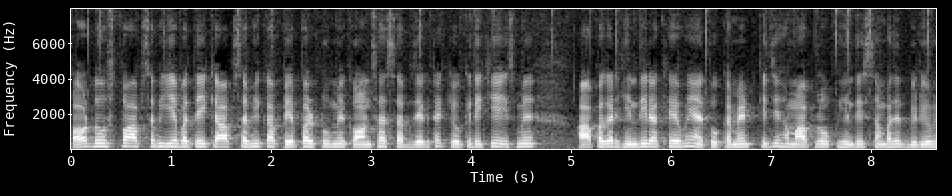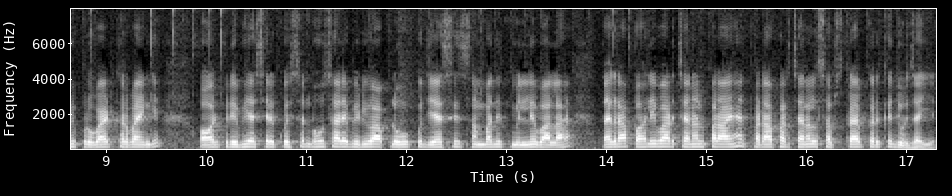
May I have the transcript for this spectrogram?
और दोस्तों, आप सभी ये बताइए कि आप सभी का पेपर टू में कौन सा सब्जेक्ट है? क्योंकि देखिए, इसमें आप अगर हिंदी रखे हुए हैं तो कमेंट कीजिए, हम आप लोगों को हिंदी से संबंधित वीडियो भी प्रोवाइड करवाएँगे। और प्रीवियस ईयर क्वेश्चन बहुत सारे वीडियो आप लोगों को जैसे संबंधित मिलने वाला है। तो अगर आप पहली बार चैनल पर आए हैं, फटाफट चैनल सब्सक्राइब करके जुड़ जाइए।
